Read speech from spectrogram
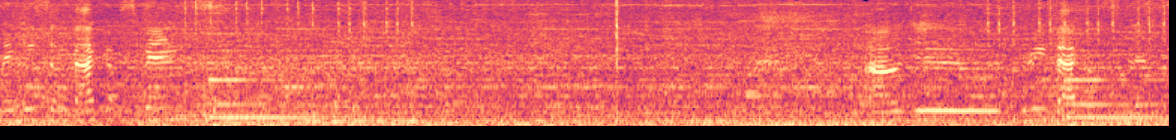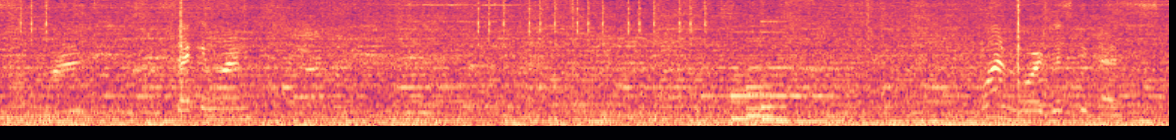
Maybe some backup spins. I'll do three backup spins. One, second one. One more just because.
